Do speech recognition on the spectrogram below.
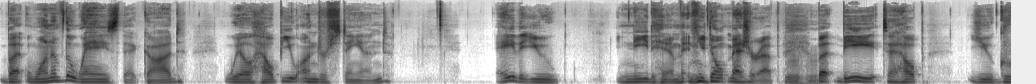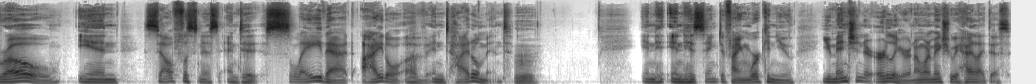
But one of the ways that God will help you understand A, that you need Him and you don't measure up, mm-hmm. but B, to help you grow in selflessness and to slay that idol of entitlement. Mm. In, in his sanctifying work in you, you mentioned it earlier, and I want to make sure we highlight this.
